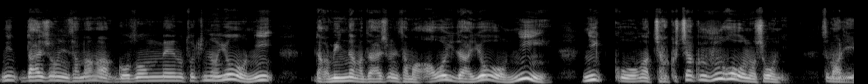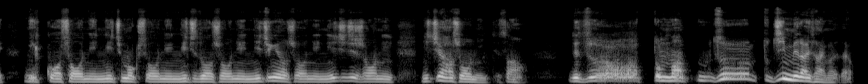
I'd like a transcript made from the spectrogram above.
に大聖人様がご存命の時のようにだからみんなが大聖人様を仰いだように日光が着々不法の商人つまり日光商人日木商人日道商人日行商人日時商人日派商人ってさでずっと、ま、ずっと人未来祭までだよ。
